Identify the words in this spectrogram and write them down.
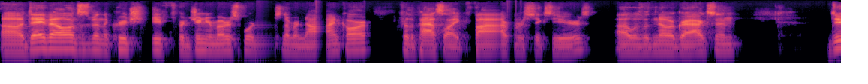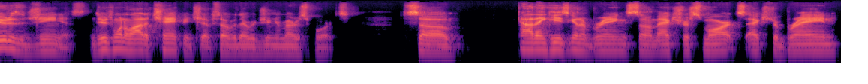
Uh, Dave Elenz has been the crew chief for Junior Motorsports number nine car for the past like five or six years. Uh, was with Noah Gragson. Dude is a genius. Dude's won a lot of championships over there with Junior Motorsports. So I think he's going to bring some extra smarts, extra brain,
